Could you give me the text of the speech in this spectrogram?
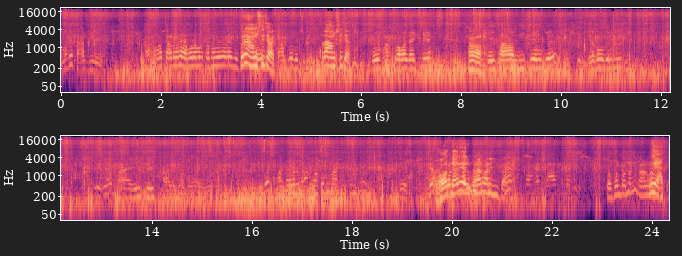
আমাকে চাপ দিয়ে। আর আমার চাট মানে এমন এমন কথা বলে পুরো আমসি চাট। চাপড়ে বুঝছি পুরো আমসি যা তুমি ভাত কমাল যাচ্ছে হ্যাঁ। এই খা নিচে নিচে এরকম করে কি? এই সেই খাল ঘর ধারে গান মারি কি তপন প্রধান ওই এত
